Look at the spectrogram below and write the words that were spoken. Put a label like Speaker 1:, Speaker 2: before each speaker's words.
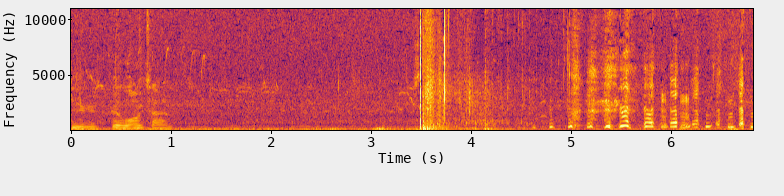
Speaker 1: It's been a long time.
